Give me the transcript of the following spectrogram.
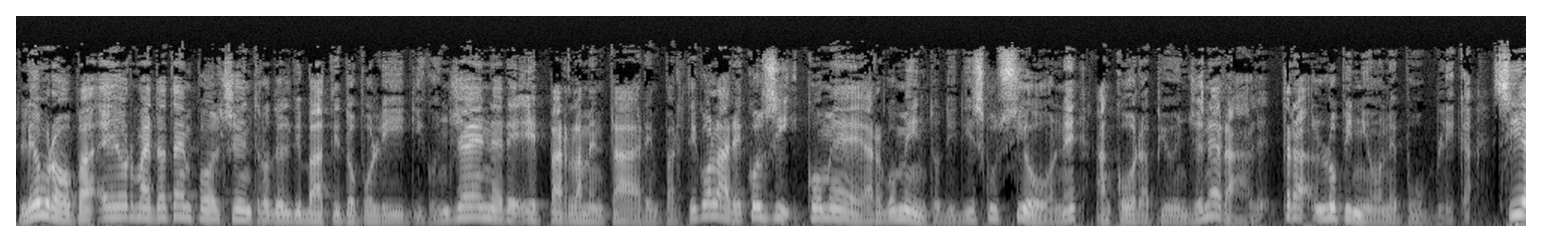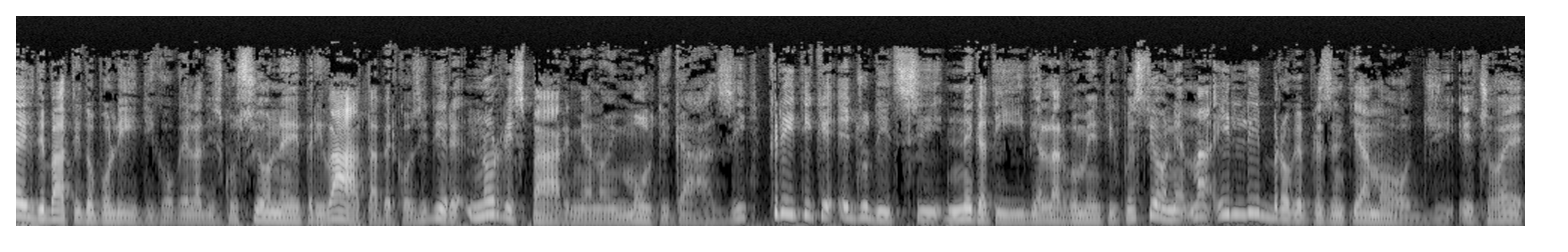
L'Europa è ormai da tempo al centro del dibattito politico in genere e parlamentare in particolare, così come è argomento di discussione, ancora più in generale, tra l'opinione pubblica. Sia il dibattito politico che la discussione privata, per così dire, non risparmiano in molti casi critiche e giudizi negativi all'argomento in questione, ma il libro che presentiamo oggi, e cioè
